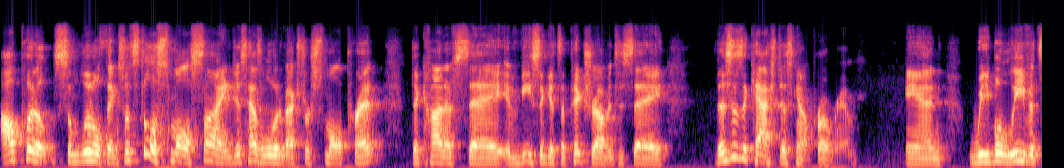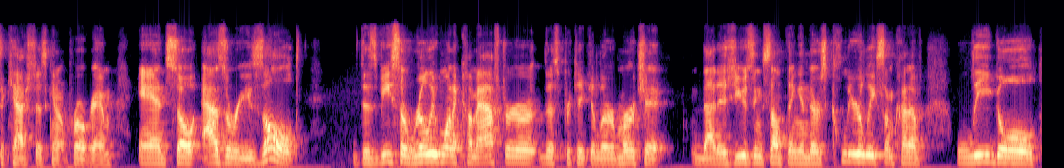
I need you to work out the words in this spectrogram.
I'll put a, some little things. So it's still a small sign. It just has a little bit of extra small print to kind of say, if Visa gets a picture of it, to say, this is a cash discount program, and we believe it's a cash discount program. And so as a result, does Visa really want to come after this particular merchant that is using something? And there's clearly some kind of legal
